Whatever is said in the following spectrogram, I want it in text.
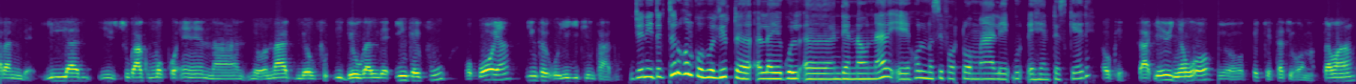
arande. Illa sukaaku makko en na nde o naati nde o fuɗɗi dewgal nde. Ɗin kay fuu o ɓooyan ɗin kay o yejitinta ɗum. Joni docteur holko hollirta layagol uh, eh, nden nawnaari e holno siforto maale ɓurɗe heen teskeede? Ok. so a ƴeewi ñaw o yo pecce tati on. Tawan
